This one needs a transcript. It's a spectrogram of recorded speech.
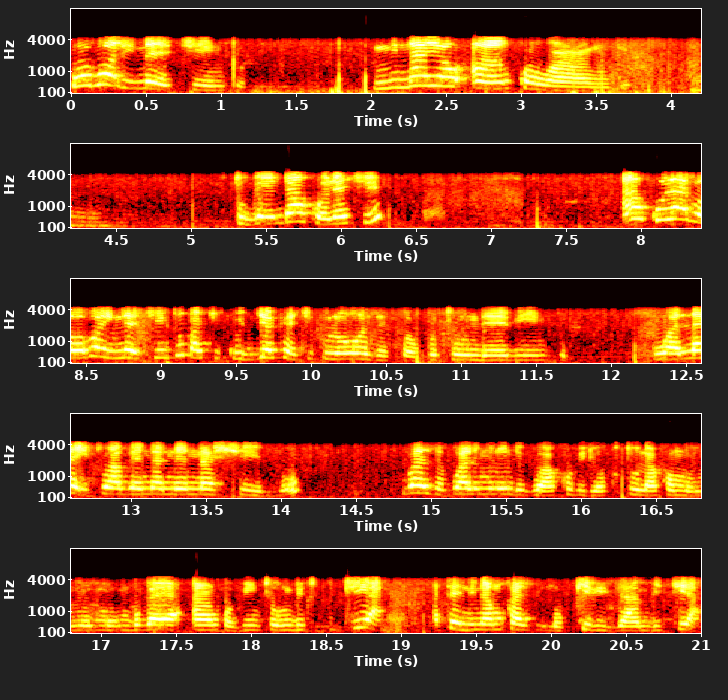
oba olina ekintu ninayo anko wange. Tugende akole ki akulaba oba olina ekintu bakikugjeko ekikulowoozesa okutunda ebintu. Wallayi twagenda ne nashibu kuba nze gwali mulundi gwakubiri okutuulako mu mbuga ya anko bintu mbitya ate nina mukazi mukkiriza mbitya.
